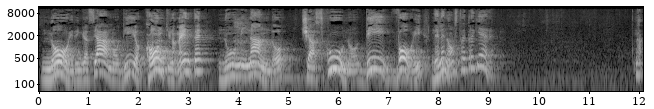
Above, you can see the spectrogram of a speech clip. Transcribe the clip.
noi ringraziamo Dio continuamente nominando ciascuno di voi nelle nostre preghiere. Ma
